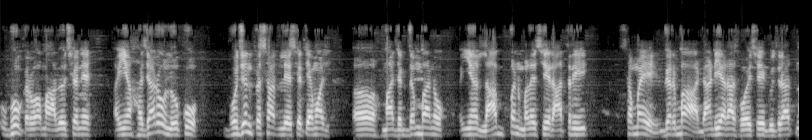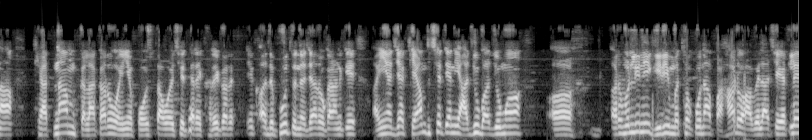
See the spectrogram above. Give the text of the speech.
ઊભો કરવામાં આવ્યો છે અને અહીંયા હજારો લોકો ભોજન પ્રસાદ લે છે. તેમજમાં જગદંબાનો અહીંયા લાભ પણ મળે છે. રાત્રિ સમયે ગરબા, દાંડિયા રાસ હોય છે. ગુજરાતના ખ્યાતનામ કલાકારો અહીંયા પહોંચતા હોય છે. ત્યારે ખરેખર એક અદ્ભુત નજારો. કારણ કે અહીંયા જ્યાં કેમ્પ છે તેની આજુબાજુમાં અરવલ્લીની ગિરી મથકોના પહાડો આવેલા છે. એટલે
